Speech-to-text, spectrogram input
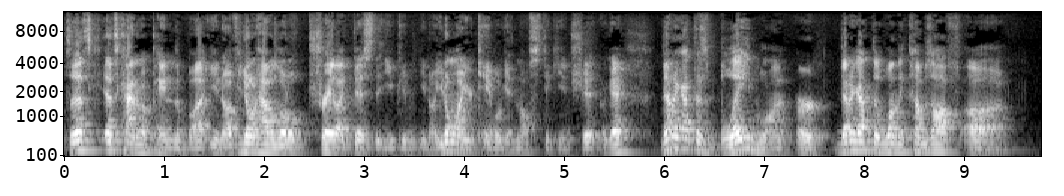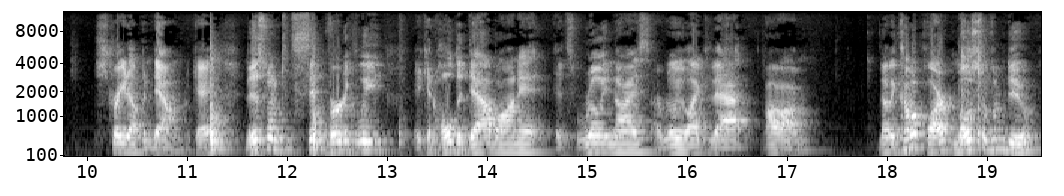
So that's that's kind of a pain in the butt, you know, if you don't have a little tray like this that you can, you know, you don't want your table getting all sticky and shit, okay? Then I got this blade one, or then I got the one that comes off uh, straight up and down, okay? This one can sit vertically, it can hold a dab on it, it's really nice, I really like that. Um, now they come apart, most of them do,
